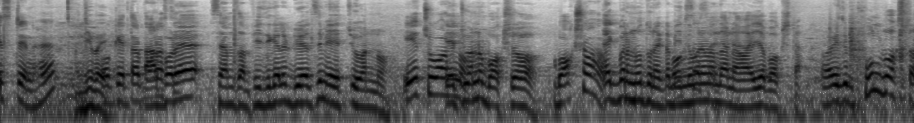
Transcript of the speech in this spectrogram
এস টেন হ্যাঁ। জি ভাই। ওকে তারপরে Samsung physically dual SIM A চুয়ান্ন। এ এ চুয়ান্ন বক্স সহ। বক্স একবার নতুন একটা বিন্দু পরিমাণ দানা হয় এই যে বক্সটা ওই যে ফুল বক্সটা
